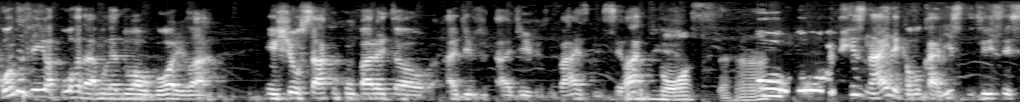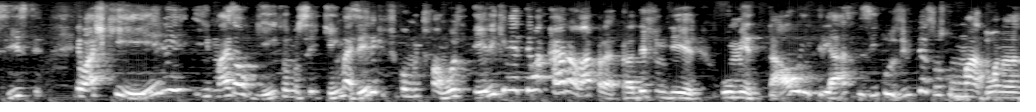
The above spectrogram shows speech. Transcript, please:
Quando veio a porra da mulher do Al Gore lá, encheu o saco com Parental Adv- sei lá, Nossa. o, o Lee Snyder, que é o vocalista do Twisted Sister, eu acho que ele e mais alguém, que eu não sei quem, mas ele que ficou muito famoso, ele que meteu a cara lá pra pra defender o metal, entre aspas, inclusive pessoas como Madonna,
